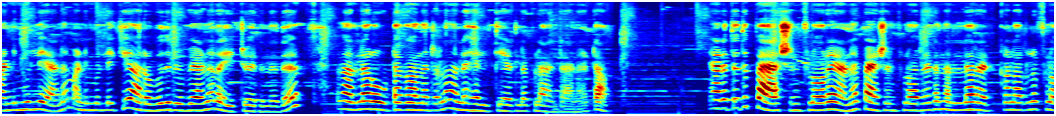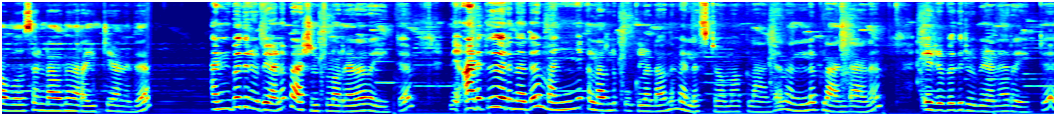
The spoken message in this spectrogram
മണിമുല്ലയാണ്. മണിമുല്ലയ്ക്ക് അറുപത് രൂപയാണ് റേറ്റ് വരുന്നത്. നല്ല റൂട്ടൊക്കെ വന്നിട്ടുള്ള നല്ല ഹെൽത്തി ആയിട്ടുള്ള പ്ലാന്റ് ആണ് കേട്ടോ അടുത്തത് പാഷൻ ഫ്ലോറയാണ്. പാഷൻ ഫ്ലോറയുടെ നല്ല റെഡ് കളറിൽ ഫ്ലവേഴ്സ് ഉണ്ടാകുന്ന വെറൈറ്റിയാണിത് അൻപത് രൂപയാണ് പാഷൻ ഫ്ലോറയുടെ റേറ്റ് ഇനി അടുത്തത് വരുന്നത് മഞ്ഞ കളറിൽ പൂക്കളുണ്ടാകുന്ന മെലസ്റ്റോമ പ്ലാന്റ് നല്ല പ്ലാന്റ് ആണ്. എഴുപത് രൂപയാണ് റേറ്റ്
